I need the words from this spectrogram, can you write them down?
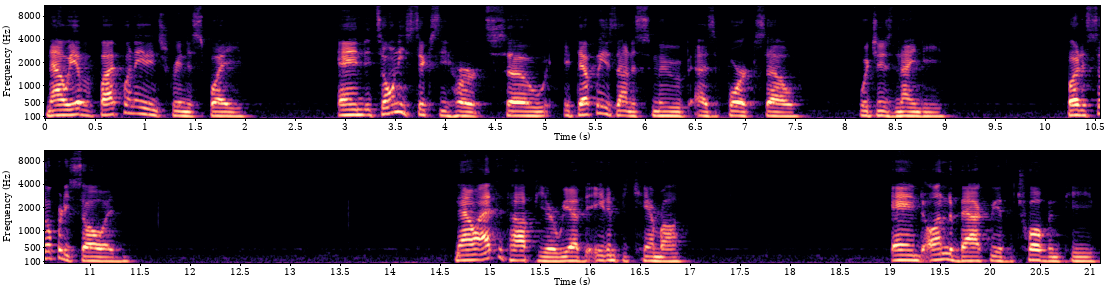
now we have a 5.8 inch screen display, and it's only 60 hertz, so it definitely is not as smooth as 4XL, which is 90. But it's still pretty solid. Now at the top here, we have the 8MP camera. And on the back, we have the 12MP,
